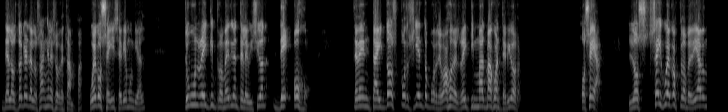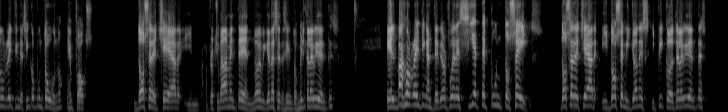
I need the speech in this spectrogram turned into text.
de los Dodgers de Los Ángeles sobre Tampa, juego 6, serie mundial, tuvo un rating promedio en televisión de, ojo, 32% por debajo del rating más bajo anterior. O sea, los seis juegos promediaron un rating de 5.1 en Fox, 12 de share y aproximadamente 9.700.000 televidentes. El bajo rating anterior fue de 7.6, 12 de share y 12 millones y pico de televidentes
